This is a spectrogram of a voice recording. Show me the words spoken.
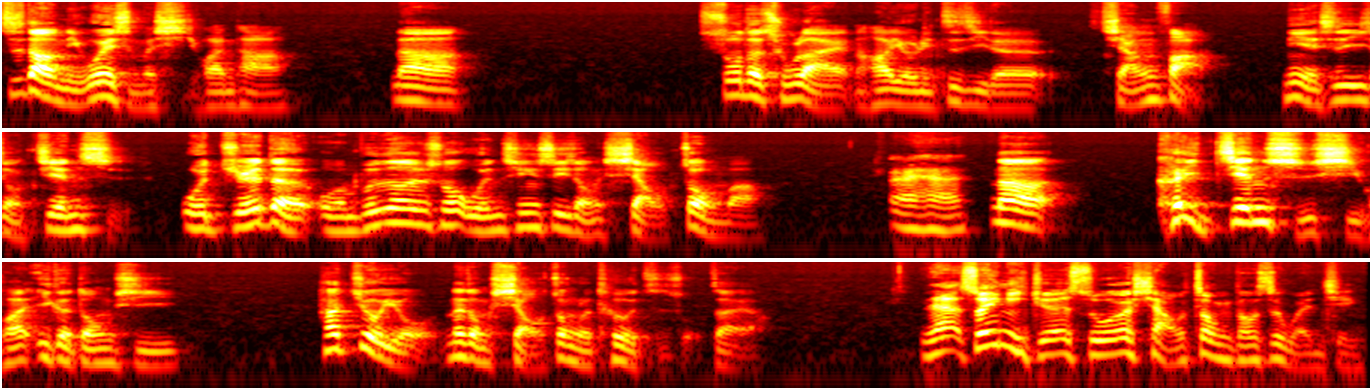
知道你为什么喜欢它，那说得出来，然后有你自己的想法，你也是一种坚持。我觉得我们不是都是说文青是一种小众吗？哎哈，那可以坚持喜欢一个东西，它就有那种小众的特质所在啊。那，所以你觉得所有小众都是文青？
